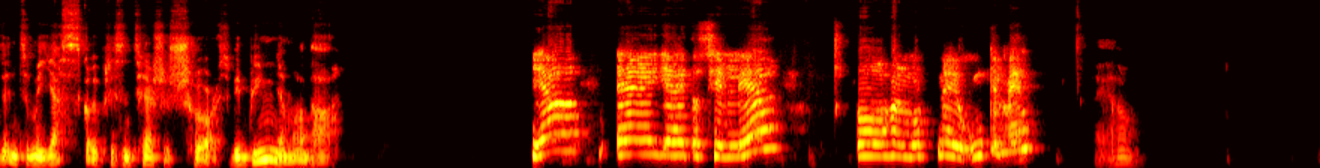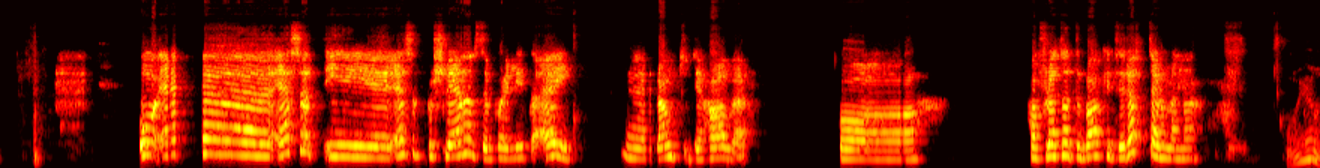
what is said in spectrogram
Den som er gjest, skal jo presentere seg sjøl, så vi begynner med deg. Ja, jeg heter Silje, og han Morten er jo onkelen min. Ja. Og jeg, jeg sitter på Sleneset på ei lita øy eh, langt ute i havet. Og har flytta tilbake til røttene mine. Å oh, ja.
